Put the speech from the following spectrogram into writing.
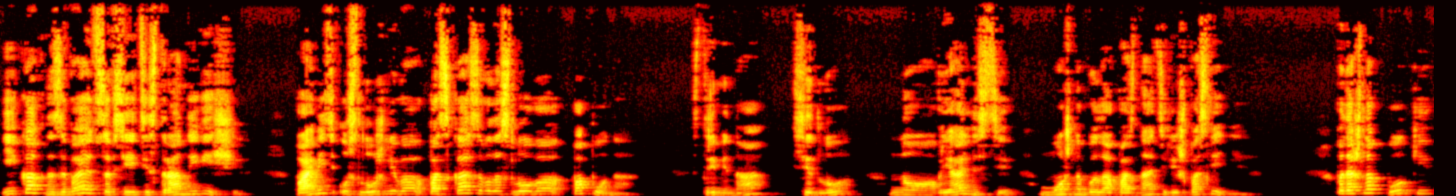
И как называются все эти странные вещи? Память услужливо подсказывала слово «попона». Стремена, седло, но в реальности можно было опознать лишь последнее. Подошла к полке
